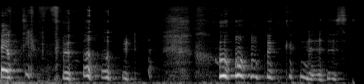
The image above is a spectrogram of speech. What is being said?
with your food. oh my goodness.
